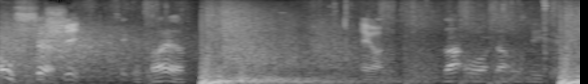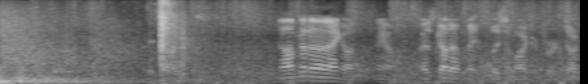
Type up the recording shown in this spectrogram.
Oh shit! Shit! Taking fire. Hang on. That or that was me shooting. And it died. No, I'm gonna hang on, hang on. I just gotta place a marker for a duck.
